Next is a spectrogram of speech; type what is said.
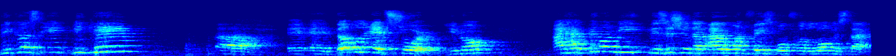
because it became uh, a, a double-edged sword, you know? I had been on the position that I don't want Facebook for the longest time,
